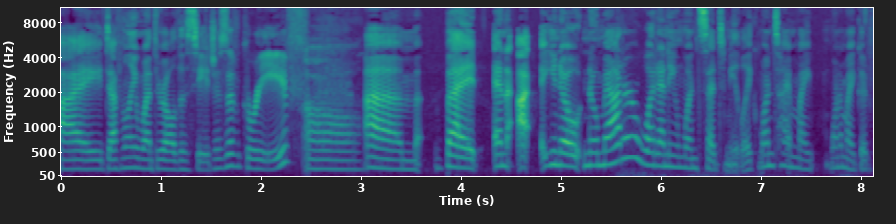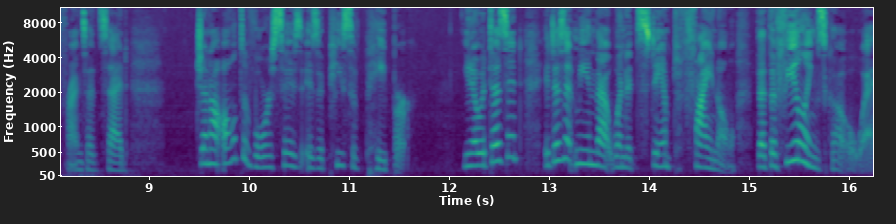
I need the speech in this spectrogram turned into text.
I definitely went through all the stages of grief. Oh. Um, but and I, you know, no matter what anyone said to me, like one time, my one of my good friends had said, "Jenna, all divorces is a piece of paper." You know, it doesn't it doesn't mean that when it's stamped final that the feelings go away.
